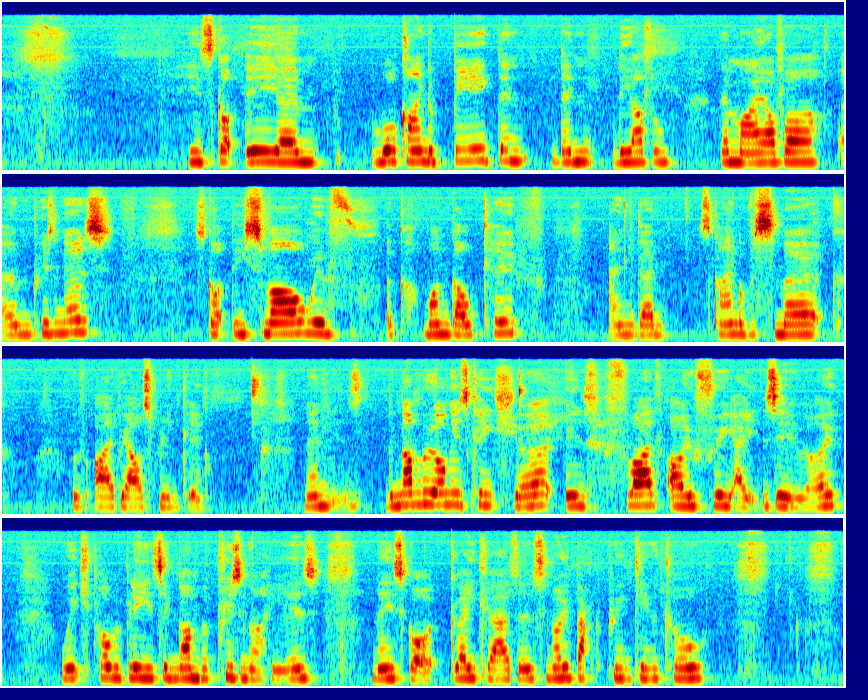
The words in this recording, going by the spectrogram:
he's got the um, more kind of big than than the other than my other um, prisoners. He's got the smile with a, one gold tooth, and um, it's kind of a smirk with eyebrows blinking. Then the number on his t-shirt is 50380, which probably is the number prisoner he is. And then he's got grey trousers, no back printing at all.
